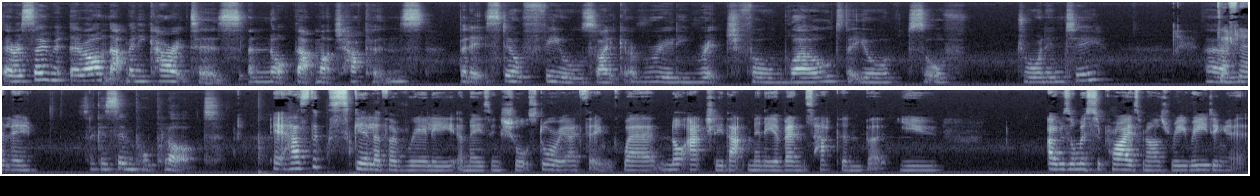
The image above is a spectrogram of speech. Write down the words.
there are so ma- there aren't that many characters and not that much happens but it still feels like a really rich, full world that you're sort of drawn into. Um, Definitely. It's like a simple plot. It has the skill of a really amazing short story, I think, where not actually that many events happen, but you. I was almost surprised when I was rereading it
